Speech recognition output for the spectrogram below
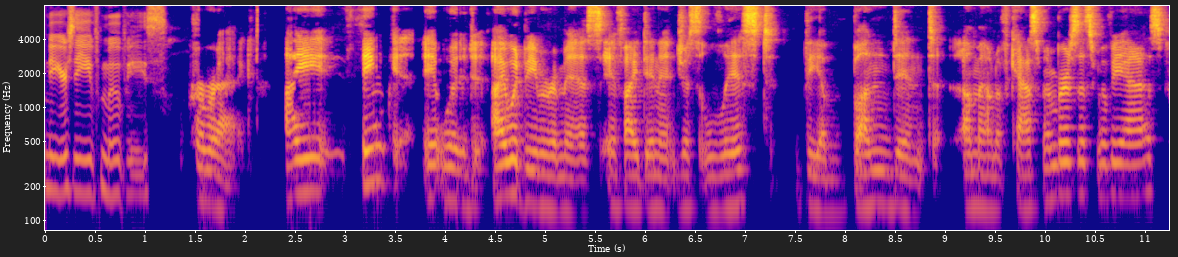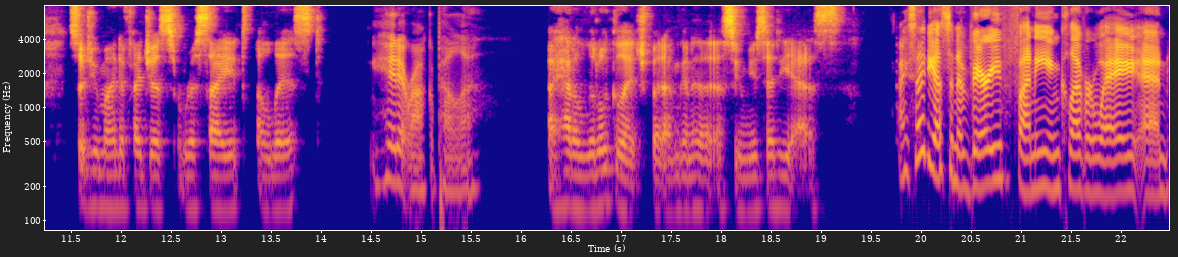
New Year's Eve movies. Correct. I think it would, I would be remiss if I didn't just list the abundant amount of cast members this movie has. So, do you mind if I just recite a list? Hit it, Rockapella. I had a little glitch, but I'm going to assume you said yes. I said yes in a very funny and clever way, and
